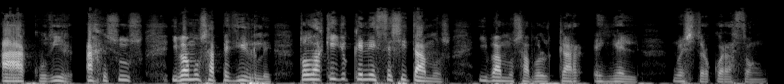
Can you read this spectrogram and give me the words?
a acudir a Jesús y vamos a pedirle todo aquello que necesitamos y vamos a volcar en él nuestro corazón.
